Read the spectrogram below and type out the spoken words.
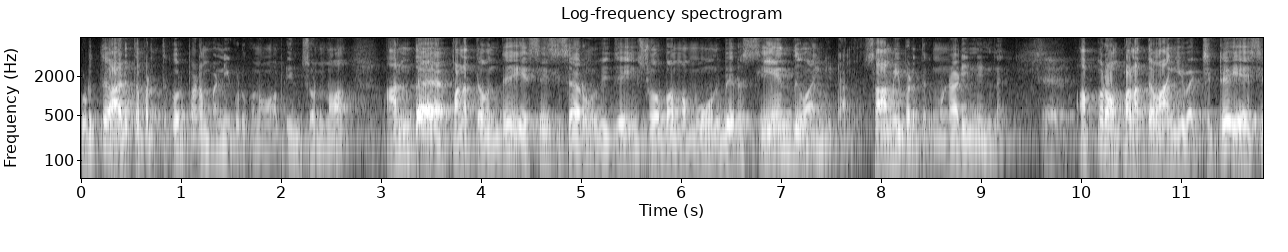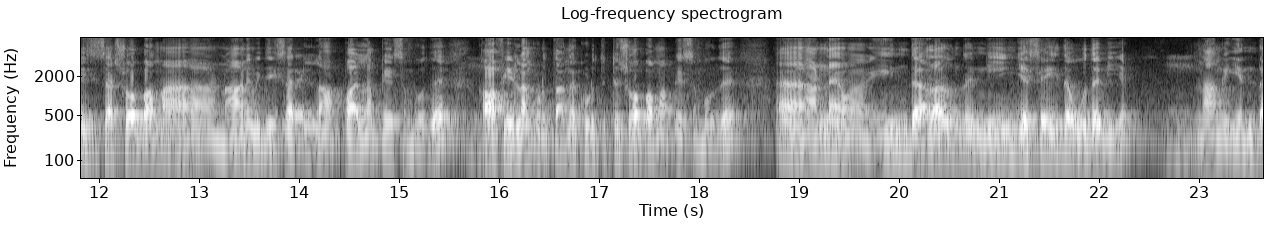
கொடுத்து அடுத்த படத்துக்கு ஒரு படம் பண்ணி கொடுக்கணும் அப்படின்னு சொன்னோம். அந்த பணத்தை வந்து எஸ்எஸ்சி சாரும் விஜய் சோபாமா மூணு பேரும் சேர்ந்து வாங்கிட்டாங்க. சாமி படத்துக்கு முன்னாடி நின்று அப்புறம் பணத்தை வாங்கி வச்சுட்டு எஸ்எஸ்சி சார் சோபாமா நான் விஜய் சார் எல்லாம் அப்பா எல்லாம் பேசும்போது காஃபி எல்லாம் கொடுத்தாங்க. கொடுத்துட்டு சோபாமா பேசும்போது அண்ணன் இந்த அதாவது வந்து நீங்கள் செய்த உதவியை நாங்கள் எந்த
